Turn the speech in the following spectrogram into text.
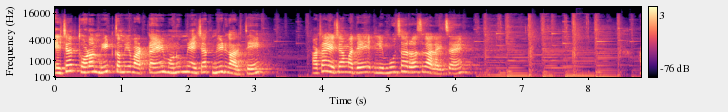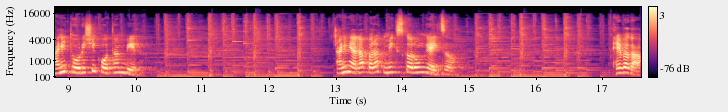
याच्यात थोडं मीठ कमी वाटतं आहे म्हणून मी याच्यात मीठ घालते. आता याच्यामध्ये लिंबूचा रस घालायचा आहे. आणि थोडीशी कोथिंबीर. आणि याला परत मिक्स करून घ्यायचं. हे बघा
